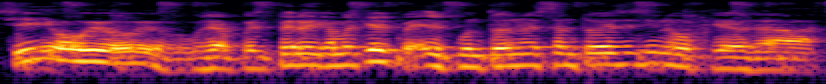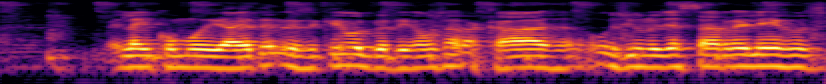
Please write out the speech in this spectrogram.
Sí, obvio, obvio. O sea, pues, pero digamos que el, el punto no es tanto ese, sino que, o sea, la incomodidad de tenerse que volver, digamos, a la casa, o si uno ya está re lejos,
